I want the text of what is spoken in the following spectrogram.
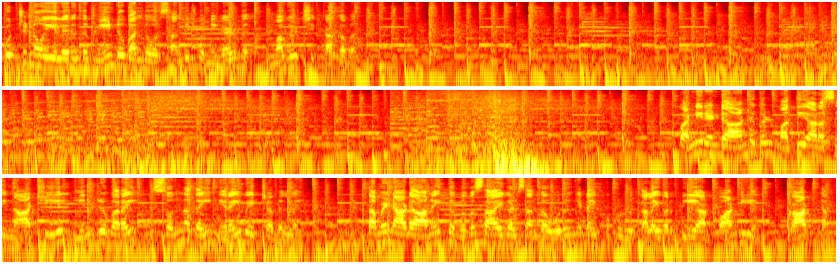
புற்றுநோயிலிருந்து மீண்டு வந்தோர் சந்திப்பு நிகழ்வு மகிழ்ச்சி தகவல். பன்னிரண்டு ஆண்டுகள் மத்திய அரசின் ஆட்சியில் இன்று வரை சொன்னதை நிறைவேற்றவில்லை. தமிழ்நாடு அனைத்து விவசாயிகள் சங்க ஒருங்கிணைப்பு குழு தலைவர் பி ஆர் பாண்டியன் காட்டம்.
